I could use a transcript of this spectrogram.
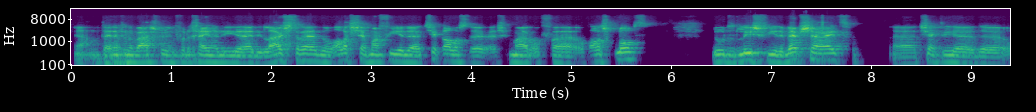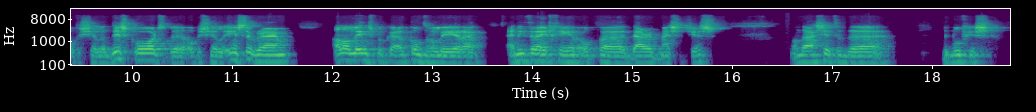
ja, meteen even een waarschuwing voor degene die, die luisteren. Doe alles zeg maar via de, check alles zeg maar, of, of alles klopt. Doe het het liefst via de website. check de, de officiële Discord, de officiële Instagram. Alle links controleren. En niet reageren op direct messages. Want daar zitten de, de boefjes.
